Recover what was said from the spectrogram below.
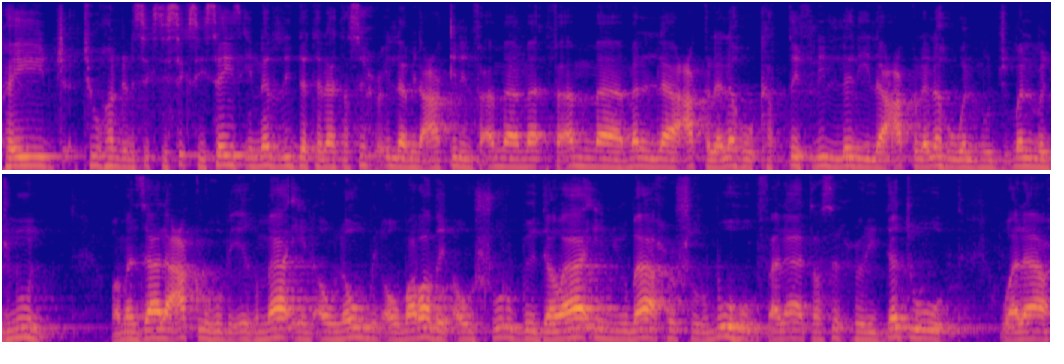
page 266, he says, إن الردة لا تصح إلا من عاقل فأما, فأما من لا عقل له كالطفل الذي لا عقل له والمجنون ومن زال عقله بإغماء أو نوم أو مرض أو شرب دواء يباح شربه فلا تصح ردته ولا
